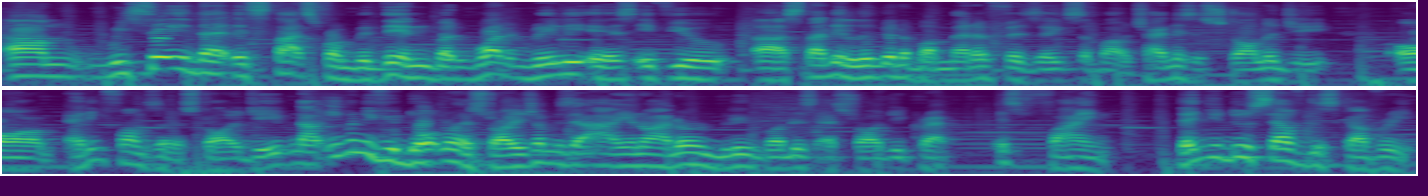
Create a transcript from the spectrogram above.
um, we say that it starts from within, but what it really is, if you uh, study a little bit about metaphysics, about Chinese astrology, or any forms of astrology, now even if you don't know astrology, some people say, ah, you know, I don't believe about this astrology crap. It's fine. Then you do self-discovery.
